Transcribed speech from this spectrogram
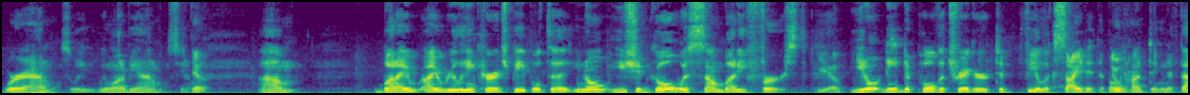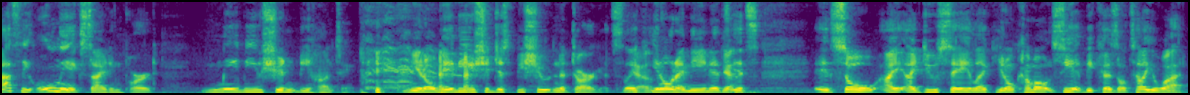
we're animals. We we want to be animals. You know. Yeah. Um, But I I really encourage people to you know you should go with somebody first. Yep. You don't need to pull the trigger to feel excited about Nope. hunting. And if that's the only exciting part, maybe you shouldn't be hunting. you know, maybe you should just be shooting at targets. Like, Yeah. you know what I mean? It's Yeah. it's so I I do say like, you know, come out and see it because I'll tell you what.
